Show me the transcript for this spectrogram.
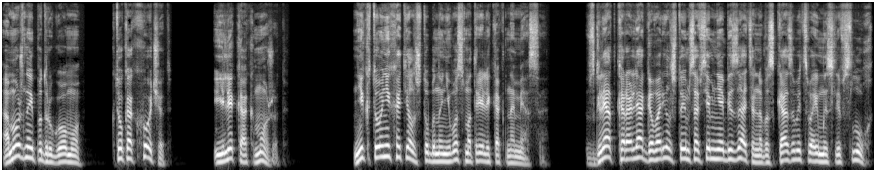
А можно и по-другому, кто как хочет или как может. Никто не хотел, чтобы на него смотрели как на мясо. Взгляд короля говорил, что им совсем не обязательно высказывать свои мысли вслух.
